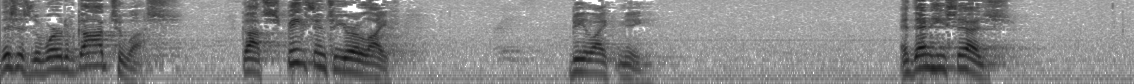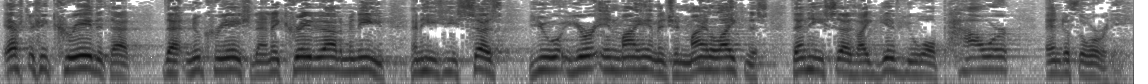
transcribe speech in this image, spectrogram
This is the word of God to us. God speaks into your life. Be like me. And then he says, after he created that, that new creation, and he created Adam and Eve, and he, he says, you, You're in my image, in my likeness. Then he says, I give you all power and authority.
